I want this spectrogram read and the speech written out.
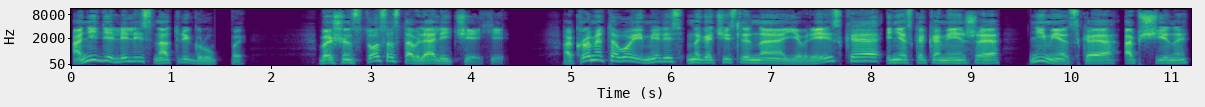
Они делились на три группы. Большинство составляли чехи, а кроме того имелись многочисленная еврейская и несколько меньшая немецкая общины.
